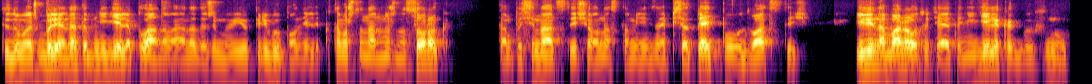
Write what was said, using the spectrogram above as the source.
Ты думаешь, блин, это неделя плановая, она даже, мы ее перевыполнили, потому что нам нужно 40, там, по 17 тысяч, а у нас там, я не знаю, 55 по 20 тысяч. Или наоборот, у тебя эта неделя как бы, ну,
